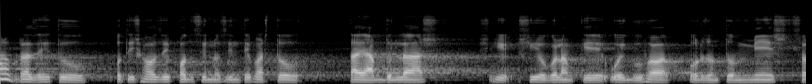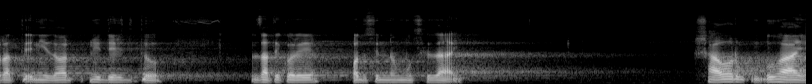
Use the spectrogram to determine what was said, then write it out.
আরবরা যেহেতু অতি সহজে পদচিহ্ন চিনতে পারত, তাই আবদুল্লাহ শিও গোলামকে ওই গুহা পর্যন্ত মেষ চড়াতে নিয়ে যাওয়ার নির্দেশ দিত, যাতে করে পদচিহ্ন মুছে যায়। শাওর গুহায়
